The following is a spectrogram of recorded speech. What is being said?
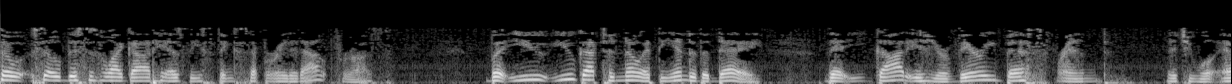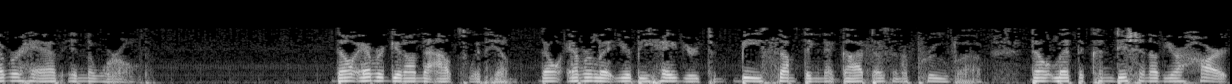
So so this is why God has these things separated out for us. But you you got to know at the end of the day that God is your very best friend that you will ever have in the world. Don't ever get on the outs with him. Don't ever let your behavior to be something that God doesn't approve of. Don't let the condition of your heart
